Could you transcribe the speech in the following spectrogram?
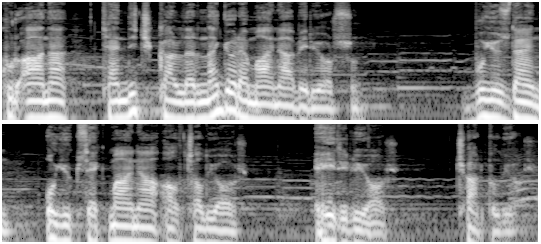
Kur'an'a kendi çıkarlarına göre mana veriyorsun. Bu yüzden o yüksek mana alçalıyor, eğriliyor, çarpılıyor.''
